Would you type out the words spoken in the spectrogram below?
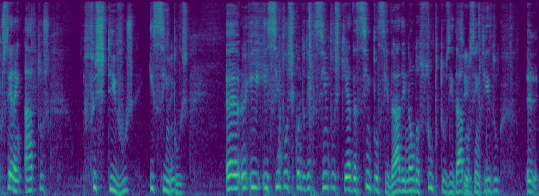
por serem atos festivos e simples. Sim Uh, e, e, simples, quando digo simples, que é da simplicidade e não da sumptuosidade Sim. no sentido uh,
